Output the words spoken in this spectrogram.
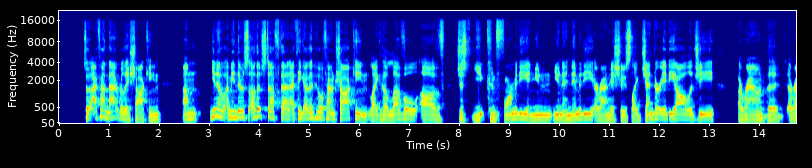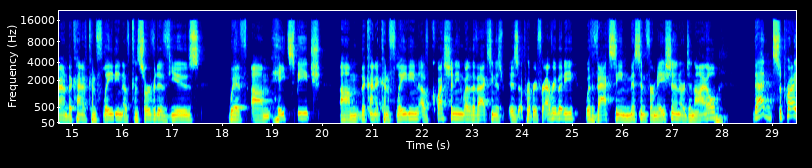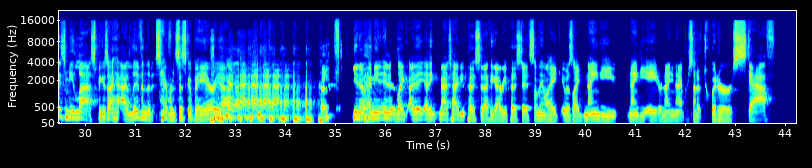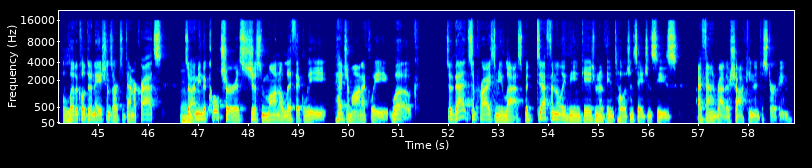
So I found that really shocking. Um, you know, I mean, there's other stuff that I think other people found shocking, like the level of just conformity and un- unanimity around issues like gender ideology, around the around the kind of conflating of conservative views with um, hate speech, um, the kind of conflating of questioning whether the vaccine is, is appropriate for everybody with vaccine misinformation or denial. That surprised me less because I, I live in the San Francisco Bay Area. you know, I mean, and it like I, I think Matt Taibbi posted, I think I reposted something like it was like 90 98 or 99% of Twitter staff political donations are to Democrats. Mm-hmm. So, I mean, the culture is just monolithically, hegemonically woke. So that surprised me less, but definitely the engagement of the intelligence agencies I found rather shocking and disturbing.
